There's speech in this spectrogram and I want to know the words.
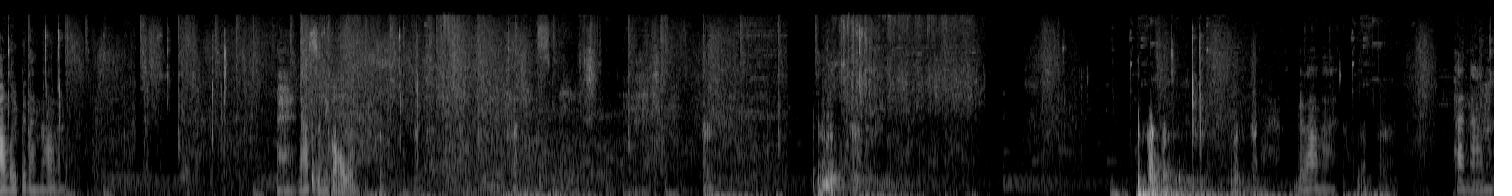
上路被单杀了。哎，拿死你搞我！没办法，太难了。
